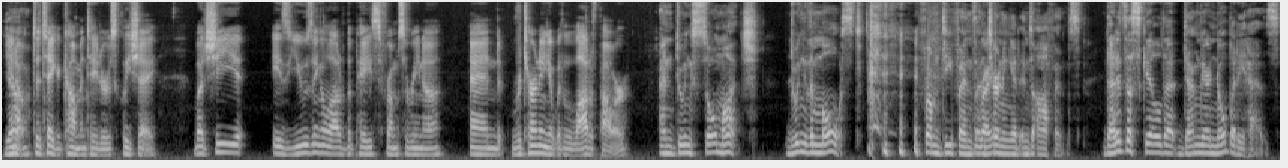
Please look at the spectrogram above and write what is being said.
you Yeah. know, to take a commentator's cliche. But she is using a lot of the pace from Serena and returning it with a lot of power. and doing so much, doing the most from defense and Right. turning it into offense. That is a skill that damn near nobody has.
